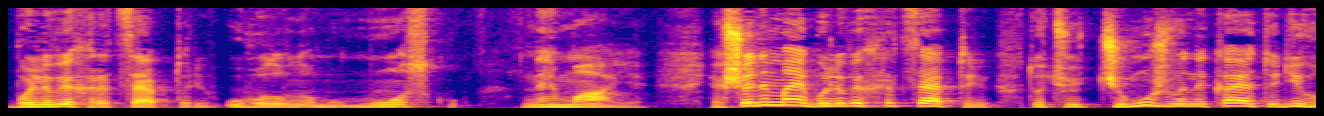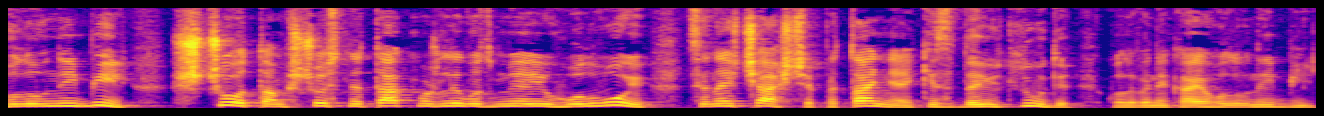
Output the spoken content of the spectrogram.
больових рецепторів у головному мозку немає. Якщо немає больових рецепторів, то чому ж виникає тоді головний біль? Що там щось не так можливо з моєю головою? Це найчастіше питання, які задають люди, коли виникає головний біль.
